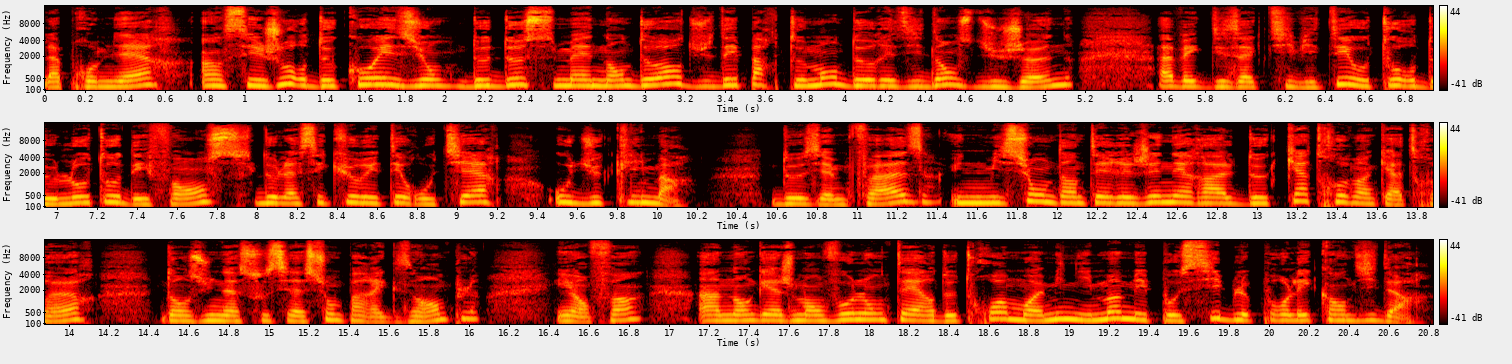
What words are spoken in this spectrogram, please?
La première, un séjour de cohésion de deux semaines en dehors du département de résidence du jeune, avec des activités autour de l'autodéfense, de la sécurité routière ou du climat. Deuxième phase, une mission d'intérêt général de 84 heures, dans une association par exemple. Et enfin, un engagement volontaire de trois mois minimum est possible pour les candidats.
